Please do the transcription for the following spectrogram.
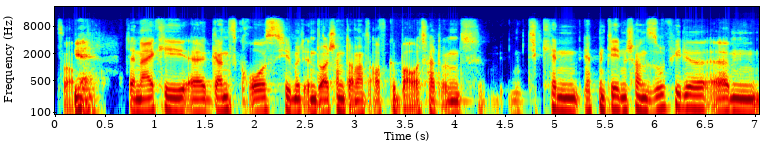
So. Yeah der Nike äh, ganz groß hier mit in Deutschland damals aufgebaut hat und ich kenne, habe mit denen schon so viele ähm,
